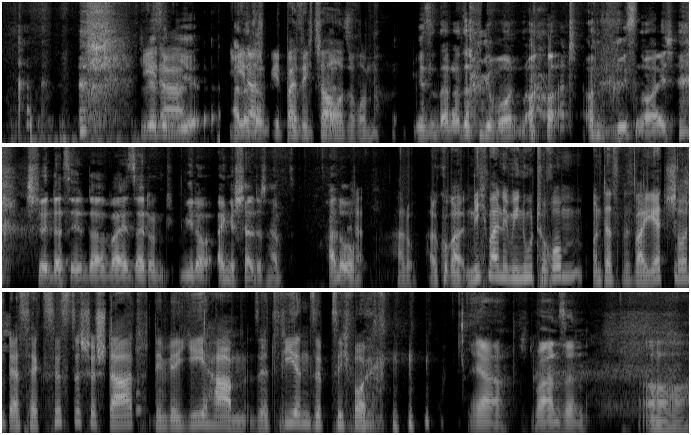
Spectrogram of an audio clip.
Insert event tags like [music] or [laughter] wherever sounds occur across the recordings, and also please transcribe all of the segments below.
Jeder, die, jeder spielt bei sich zu Hause rum. Wir sind an unserem gewohnten Ort und grüßen euch. Schön, dass ihr dabei seid und wieder eingeschaltet habt. Hallo. Ja, hallo. Also, guck mal, nicht mal eine Minute rum und das war jetzt schon der sexistische Start, den wir je haben, seit 74 Folgen. Ja, Wahnsinn. Oh.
